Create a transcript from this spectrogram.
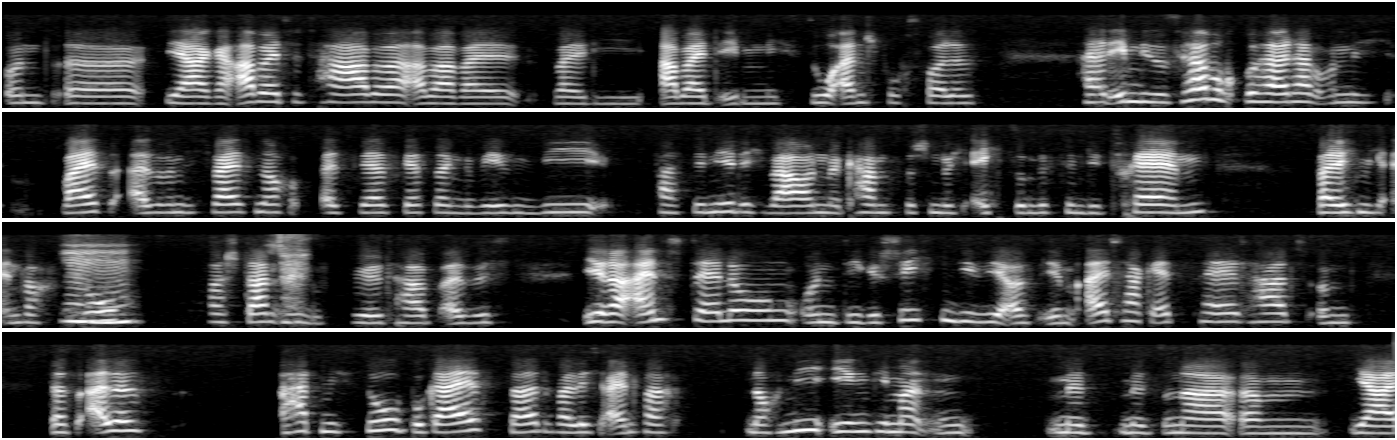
und äh, ja, gearbeitet habe, aber weil, weil die Arbeit eben nicht so anspruchsvoll ist, halt eben dieses Hörbuch gehört habe und ich weiß, also ich weiß noch, als wäre es gestern gewesen, wie fasziniert ich war und mir kamen zwischendurch echt so ein bisschen die Tränen, weil ich mich einfach mhm. so verstanden gefühlt habe. Also ich ihre Einstellung und die Geschichten, die sie aus ihrem Alltag erzählt hat. Und das alles hat mich so begeistert, weil ich einfach noch nie irgendjemanden mit, mit so einer ähm, ja,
